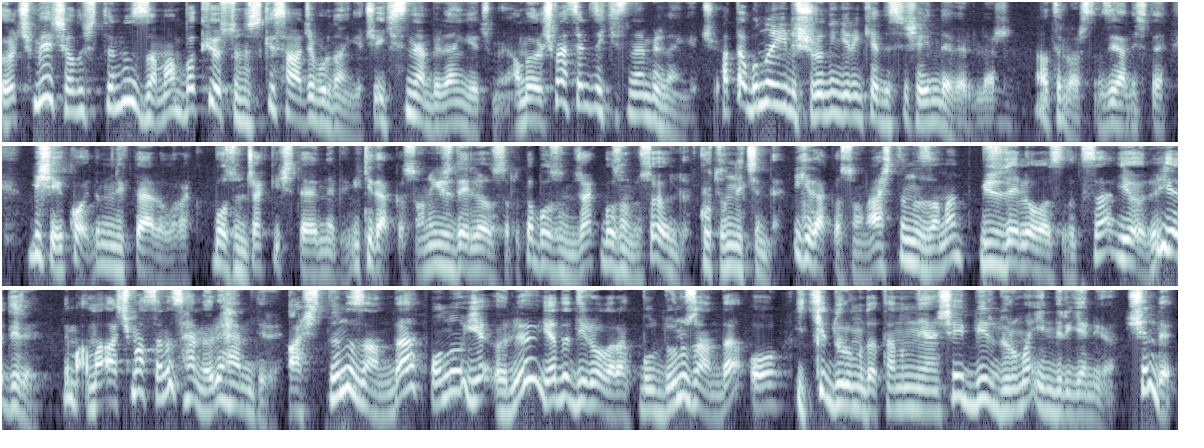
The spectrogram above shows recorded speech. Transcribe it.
Ölçmeye çalıştığınız zaman bakıyorsunuz ki sadece buradan geçiyor. İkisinden birden geçmiyor. Ama ölçmezseniz ikisinden birden geçiyor. Hatta bununla ilgili Schrödinger'in kedisi şeyini de verirler. Hatırlarsınız. Yani işte bir şeyi koydum nükleer olarak. Bozulacak işte ne bileyim iki dakika sonra %50 olasılıkla bozulacak. Bozulursa öldü. Kutunun içinde. İki dakika sonra açtığınız zaman %50 olasılıksa ya ölü ya diri. Değil mi? Ama açmazsanız hem ölü hem diri. Açtığınız anda onu ya ölü ya da diri olarak bulduğunuz anda o iki durumu da tanımlayan şey bir duruma indirgeniyor. Şimdi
